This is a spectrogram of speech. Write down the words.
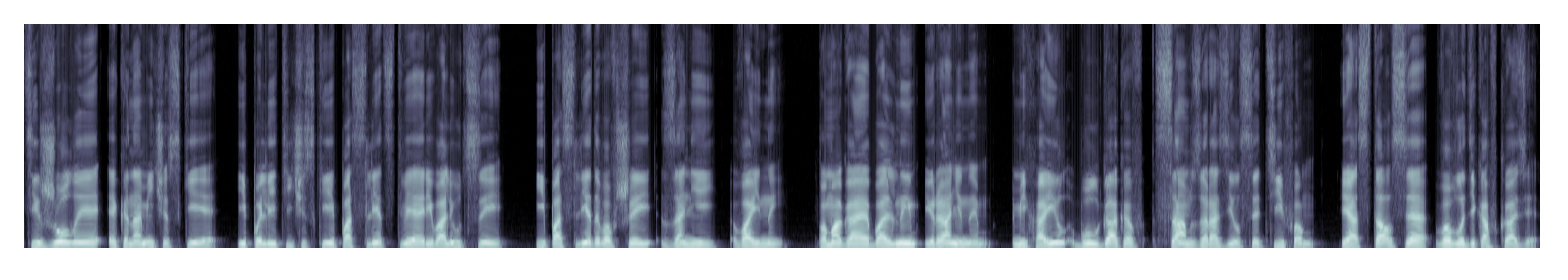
тяжелые экономические и политические последствия революции и последовавшей за ней войны. Помогая больным и раненым, Михаил Булгаков сам заразился тифом и остался во Владикавказе.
